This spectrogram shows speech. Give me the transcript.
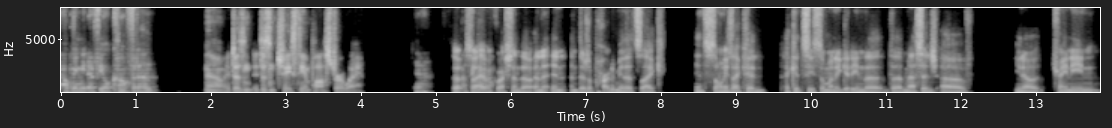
helping me to feel confident. No, it doesn't. It doesn't chase the imposter away. Yeah. So, so I have a question though, and, and and there's a part of me that's like, in some ways, I could I could see somebody getting the the message of, you know, training,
